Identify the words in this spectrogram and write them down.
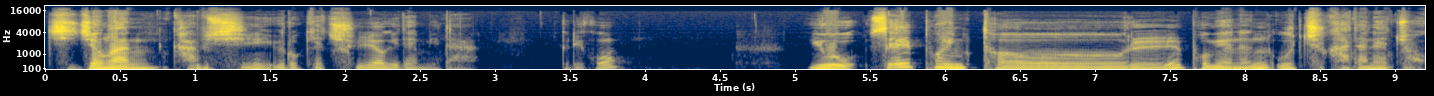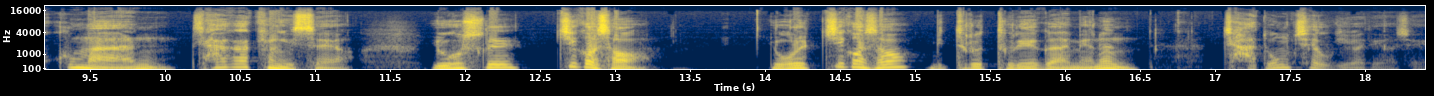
지정한 값이 이렇게 출력이 됩니다. 그리고 이 셀 포인터를 보면은 우측 하단에 조그만 사각형이 있어요. 이것을 찍어서 요걸 찍어서 밑으로 드래그 하면은 자동 채우기가 되어져요.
